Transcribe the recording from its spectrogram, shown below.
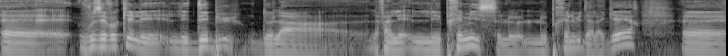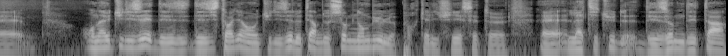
euh, vous évoquez les, les débuts de la, la- enfin les, les prémices, le, le prélude à la guerre. Euh, on a utilisé, des, historiens ont utilisé le terme de somnambule pour qualifier cette euh, euh, l'attitude des hommes d'État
